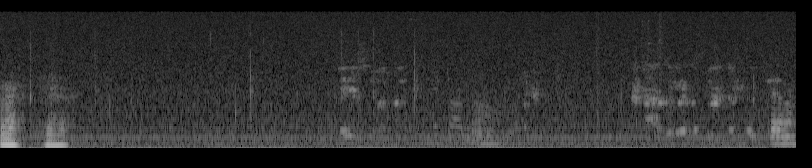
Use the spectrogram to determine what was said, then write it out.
Ah be. Tamam.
